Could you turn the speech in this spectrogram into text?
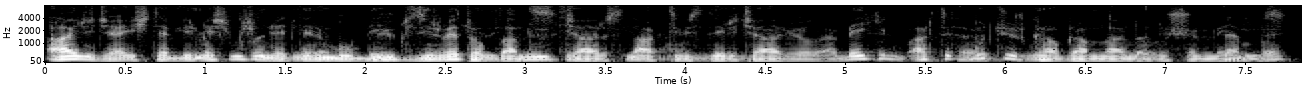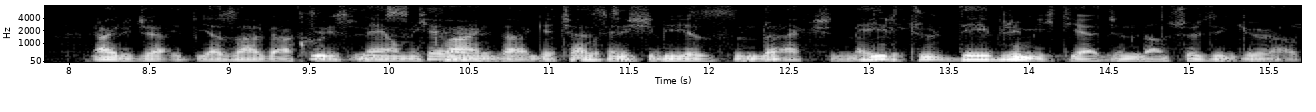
Ayrıca işte Birleşmiş Milletler'in bu büyük zirve toplantısı çağrısında aktivistleri çağırıyorlar. Belki artık bu tür kavramlarla düşünmeliyiz. Ayrıca yazar ve aktivist Naomi Klein da geçen seneki bir yazısında bir tür devrim ihtiyacından söz ediyor.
